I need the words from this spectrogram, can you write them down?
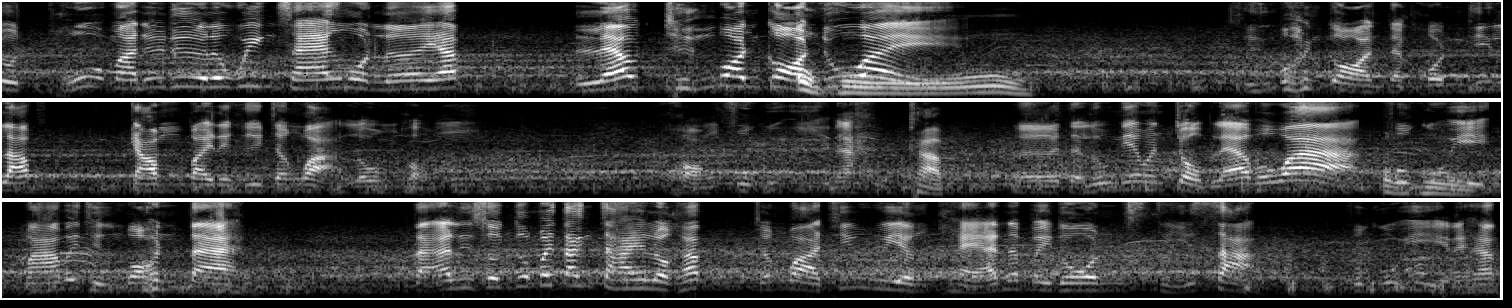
จุดพลุมาดื้อๆแล้ววิ่งแซงหมดเลยครับ แล้วถึงบอลก่อนด้วยโอ้โหถึงบอลก่อนแต่คนที่รับกรรมไปเนี่ยคือจังหวะลงของของฟูกุอินะครับ เออแต่ลูกนี้มันจบแล้วเพราะว่าโอ้โหฟูกุอิมาไม่ถึงบอลแต่ แต่อาริซนก็ไม่ตั้งใจหรอกครับ จังหวะที่เหวี่ยงแขนไปโดนศีรษะฟุกุอินะครับ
